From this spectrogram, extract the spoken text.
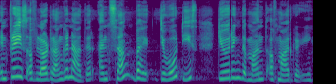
in praise of Lord Ranganathar and sung by devotees during the month of Margazhi.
